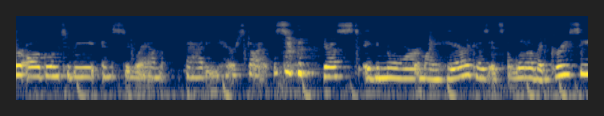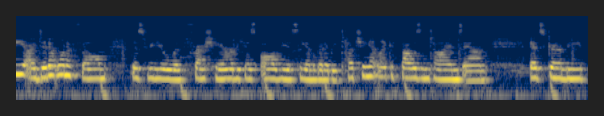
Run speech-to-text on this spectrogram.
are all going to be Instagram baddie hairstyles. Just ignore my hair because it's a little bit greasy. I didn't want to film this video with fresh hair because obviously I'm going to be touching it like a thousand times and it's going to be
